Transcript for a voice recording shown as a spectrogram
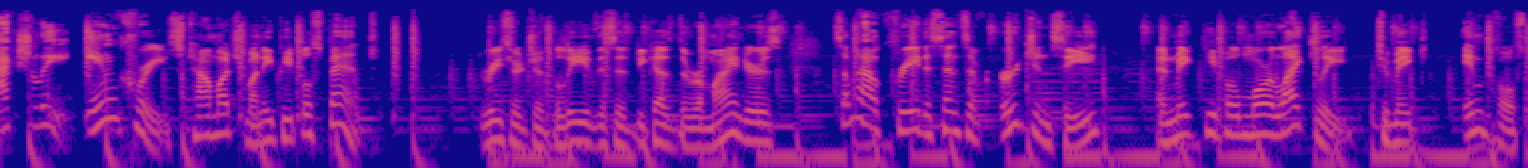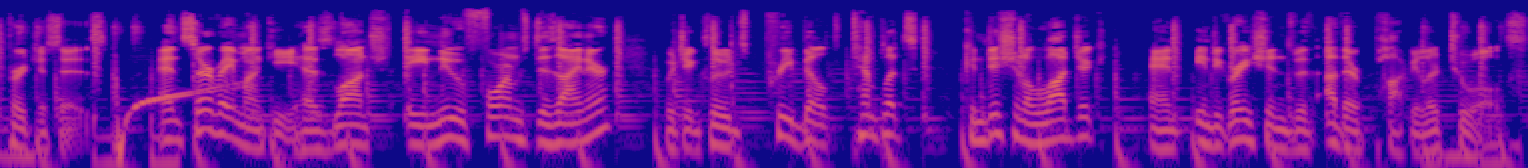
actually increased how much money people spent. Researchers believe this is because the reminders somehow create a sense of urgency and make people more likely to make impulse purchases. And SurveyMonkey has launched a new forms designer, which includes pre built templates, conditional logic, and integrations with other popular tools.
